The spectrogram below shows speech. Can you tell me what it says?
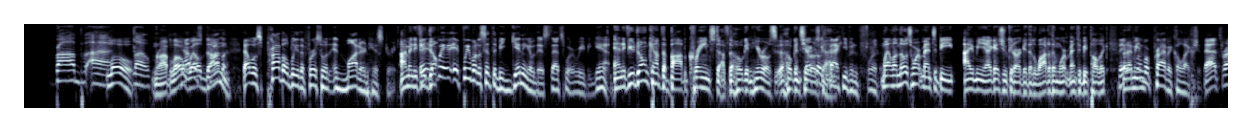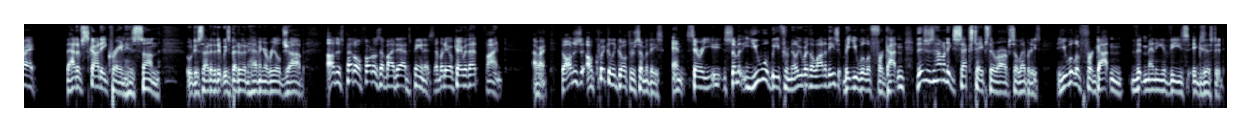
Rob uh, Lowe. Lowe. Rob Lowe, That well was done. prob- that was probably the first one in modern history. I mean, if you don't- we, if we want to set the beginning of this, that's where we began. And if you don't count the Bob Crane stuff, the Hogan Heroes, uh, Hogan's that Heroes goes guy. back even further. well, and those weren't meant to be. I mean, I guess you could argue that a lot of them weren't meant to be public. they but were I mean, from a private collection. That's right. That of Scotty Crane, his son, who decided that it was better than having a real job. I'll just peddle photos of my dad's penis. Everybody okay with that? Fine. All right. So I'll just I'll quickly go through some of these. And Sarah, you, some of you will be familiar with a lot of these, but you will have forgotten. This is how many sex tapes there are of celebrities. You will have forgotten that many of these existed.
